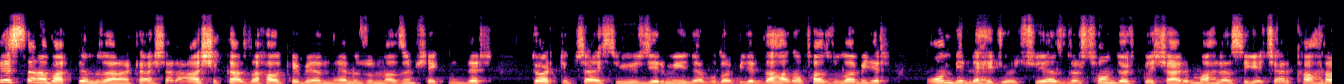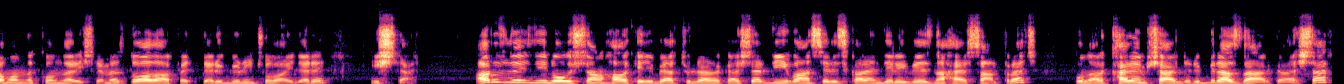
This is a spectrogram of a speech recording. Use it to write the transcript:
Destana baktığımız zaman arkadaşlar aşık tarzda halk edebiyatının en uzun nazım şeklidir. Dörtlük sayısı 120'yi de bulabilir. Daha da fazla olabilir. 11 ile hece ölçüsü yazılır. Son dört şairin mahlası geçer. Kahramanlık konuları işlemez. Doğal afetleri, gününç olayları işler. Aruz vezniyle oluşan halk edebiyat türleri arkadaşlar. Divan serisi, kalenderi, vezne, her santraç. Bunlar kalem şairleri biraz daha arkadaşlar.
